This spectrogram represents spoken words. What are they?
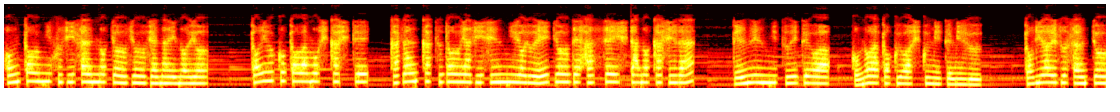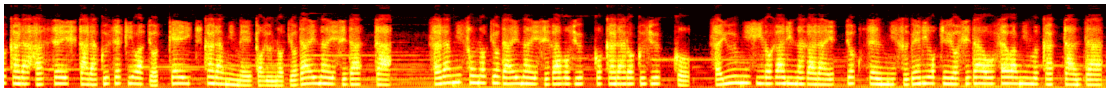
本当に富士山の頂上じゃないのよ。ということはもしかして、火山活動や地震による影響で発生したのかしら？原因については、この後詳しく見てみる。とりあえず山頂から発生した落石は直径1から2メートルの巨大な石だった。さらにその巨大な石が50個から60個、左右に広がりながら一直線に滑り落ち吉田大沢に向かったんだ。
